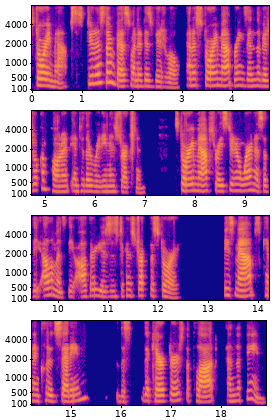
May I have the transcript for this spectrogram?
Story maps. Students learn best when it is visual, and a story map brings in the visual component into their reading instruction. Story maps raise student awareness of the elements the author uses to construct the story. These maps can include setting, the, the characters, the plot, and the theme.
